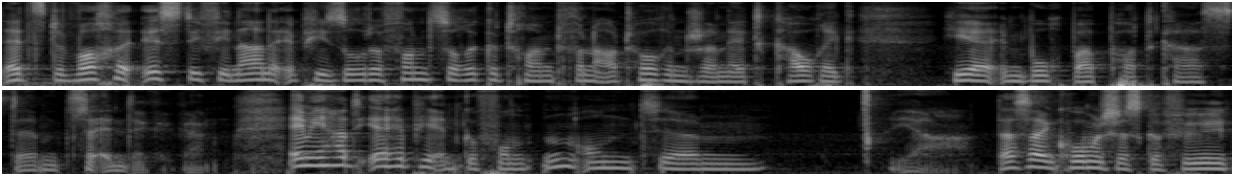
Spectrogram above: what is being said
Letzte Woche ist die finale Episode von Zurückgeträumt von Autorin Jeanette Kaurig hier im Buchbar-Podcast ähm, zu Ende gegangen. Emmy hat ihr Happy End gefunden und ähm, ja, das ist ein komisches Gefühl,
